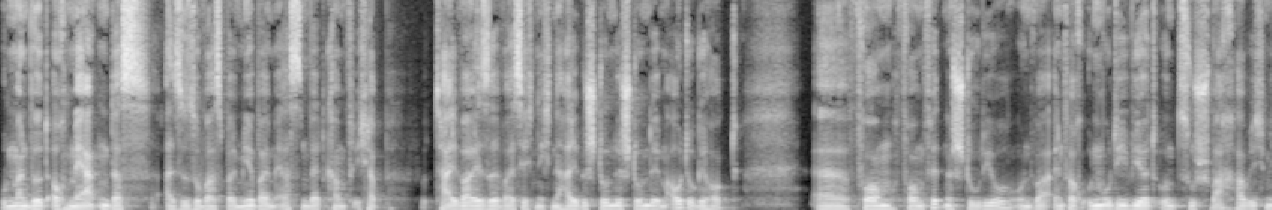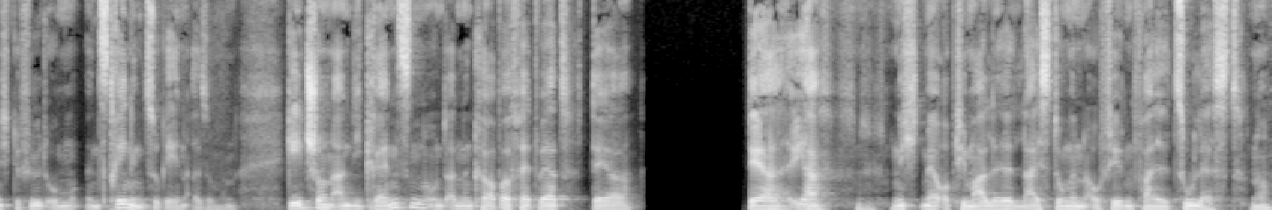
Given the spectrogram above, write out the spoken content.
Und man wird auch merken, dass, also sowas bei mir beim ersten Wettkampf, ich habe teilweise, weiß ich nicht, eine halbe Stunde, Stunde im Auto gehockt äh, vorm, vorm Fitnessstudio und war einfach unmotiviert und zu schwach habe ich mich gefühlt, um ins Training zu gehen. Also man geht schon an die Grenzen und an den Körperfettwert, der, der ja nicht mehr optimale Leistungen auf jeden Fall zulässt. Ne?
